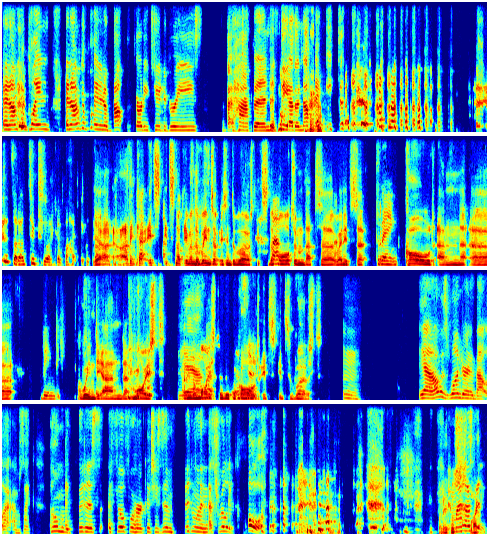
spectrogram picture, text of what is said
And I'm complaining and I'm complaining about the 32 degrees that happened the other night. Sanoit syksy on ehkä pahempi kuin yeah, talvi. I, I think uh, it's it's not even the winter isn't the worst. It's the Uh, autumn that uh, when it's uh, cold and uh, vindi. windy and uh, moist. I think the yeah. moisture with the cold, it's it's worst. Mm. Yeah, I was wondering about like I was like, oh my goodness, I feel for her because she's in Finland. That's really cold. But it And was my like husband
